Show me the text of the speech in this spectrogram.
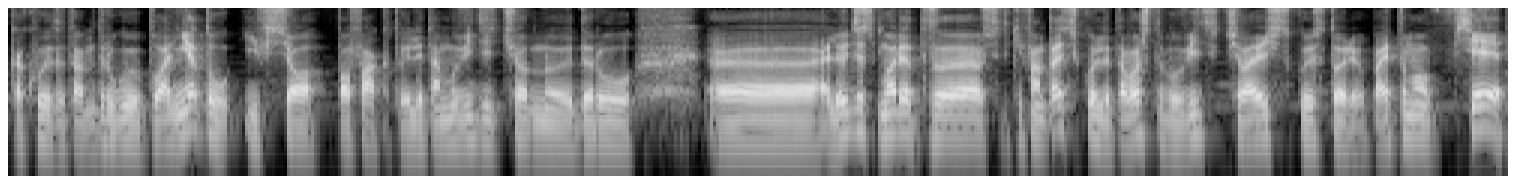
какую-то там другую планету и все по факту, или там увидеть черную дыру. Э, люди смотрят э, все-таки фантастику для того, чтобы увидеть человеческую историю. Поэтому все,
